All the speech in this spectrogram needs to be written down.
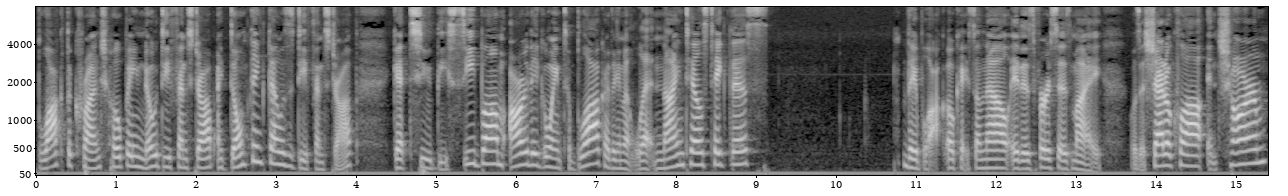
block the crunch, hoping no defense drop. I don't think that was a defense drop. Get to the seed bomb. Are they going to block? Are they going to let Ninetales take this? They block. Okay, so now it is versus my was it Shadow Claw and Charm.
